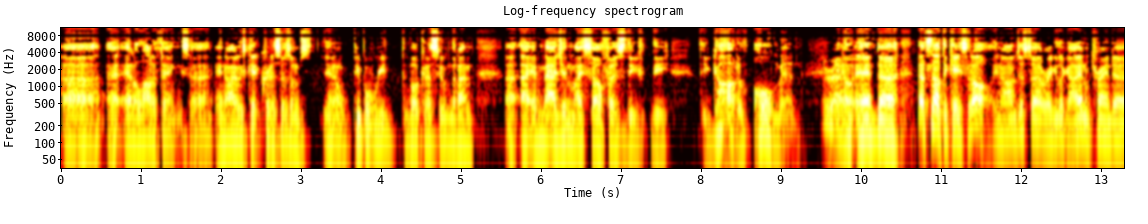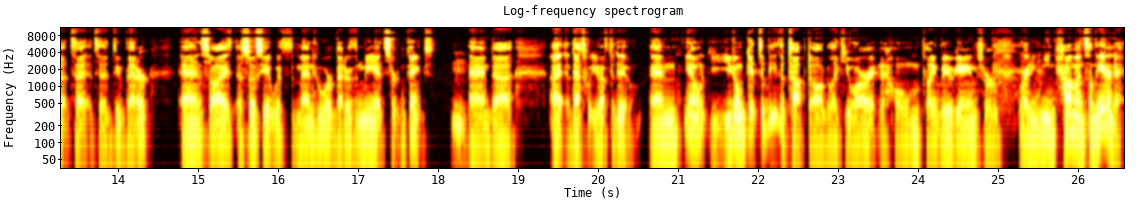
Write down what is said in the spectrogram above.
uh, at, at a lot of things. Uh, you know, I always get criticisms. You know, people read the book and assume that I'm uh, I imagine myself as the the the god of all men. Right. You know, and uh, that's not the case at all. You know, I'm just a regular guy, and I'm trying to to, to do better. And so I associate with men who are better than me at certain things, Mm. and uh, I, that's what you have to do. And you know, you don't get to be the top dog like you are at home playing video games or writing mean comments on the internet.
